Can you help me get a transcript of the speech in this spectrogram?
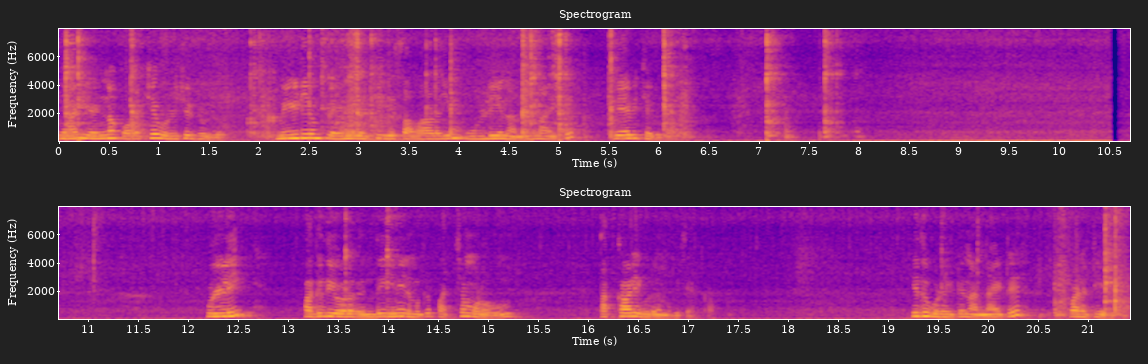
ഞാൻ എണ്ണ കുറച്ചേ ഒഴിച്ചിട്ടുള്ളൂ. മീഡിയം ഫ്ലെയിമിൽ വെച്ച് ഈ സവാളയും ഉള്ളിയും നന്നായിട്ട് വേവിച്ചെടുക്കാം. ഉള്ളി പകുതിയോടെ വെന്ത് ഇനി നമുക്ക് പച്ചമുളകും തക്കാളി കൂടെ നമുക്ക് ചേർക്കാം. ഇത് കൂടെ ഇട്ട് നന്നായിട്ട് വഴറ്റിയെടുക്കാം.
